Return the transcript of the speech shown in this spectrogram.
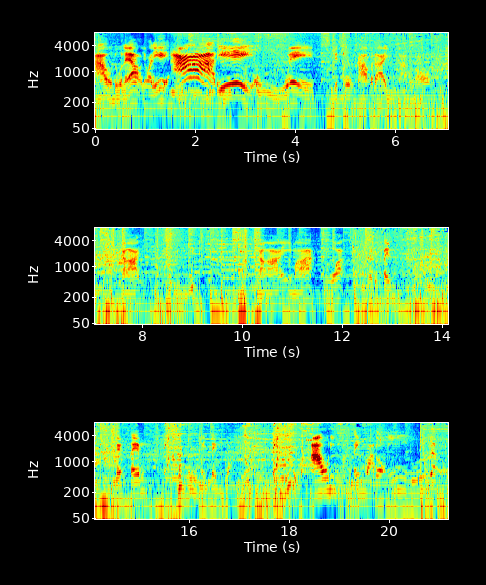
อาดูแล้วยังไงดีอ้าดีโอ้เว้ยสิบเอ็ดโมงเช้าก็ได้อยู่นะน้องๆยังไงอ้ยยังไงมาหัวใส่เต็มเต็มเต็มโอ้โหไม่เต็มว่ะเอาดิมาเต็มว่ะดอกนี้รู้เรื่องอ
